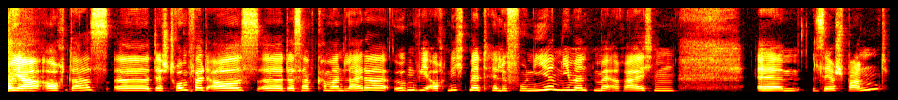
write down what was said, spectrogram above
Oh ja, auch das. Äh, der Strom fällt aus, äh, deshalb kann man leider irgendwie auch nicht mehr telefonieren, niemanden mehr erreichen. Ähm, sehr spannend.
